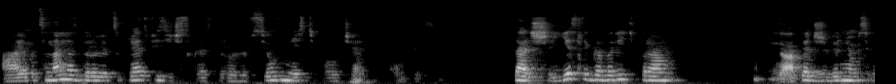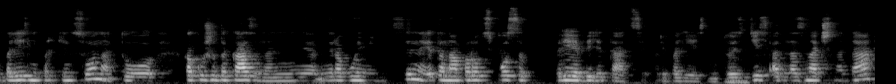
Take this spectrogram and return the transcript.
А эмоциональное здоровье цепляет физическое здоровье. Все вместе получается в комплексе. Дальше, если говорить про опять же, вернемся к болезни Паркинсона, то, как уже доказано ми- мировой медициной, это, наоборот, способ реабилитации при болезни. То есть здесь однозначно да.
